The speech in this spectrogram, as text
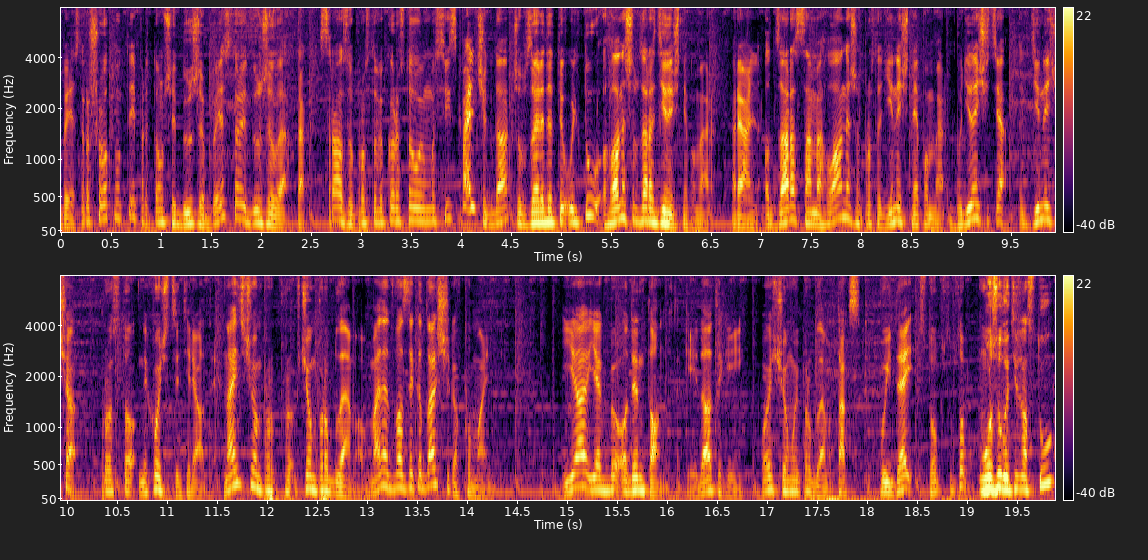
швидко шотнути, при тому, що дуже швидко і дуже легко. Так, зразу просто використовуємо свій спельчик, да, щоб зарядити ульту. Головне, щоб зараз Дінич не помер. Реально, от зараз саме головне, щоб просто Дінич не помер. Бо Дінича, Дінича просто не хочеться тіряти. Знаєте, в чому, в чому проблема? В мене два закидальщика в команді. Я якби один танк такий, да, такий. Ось чому і проблема. Так, с- по ідеї, стоп, стоп, стоп. Можу летіти на сту.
